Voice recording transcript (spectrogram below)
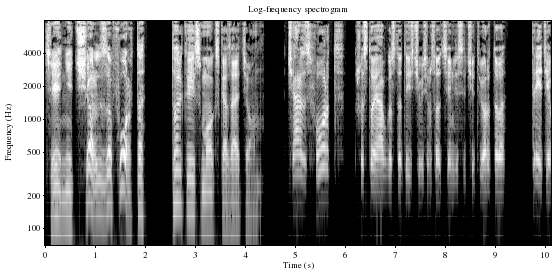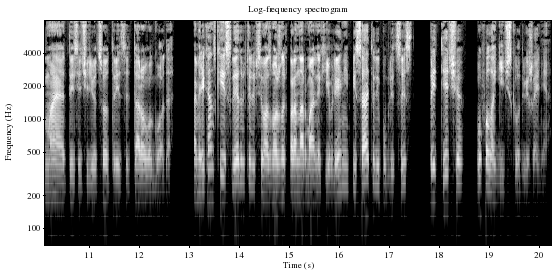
«Тени Чарльза Форта!» — только и смог сказать он. Чарльз Форд, 6 августа 1874, 3 мая 1932 года. Американский исследователь всевозможных паранормальных явлений, писатель и публицист, предтеча уфологического движения.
